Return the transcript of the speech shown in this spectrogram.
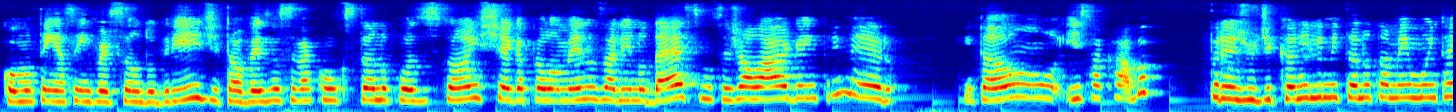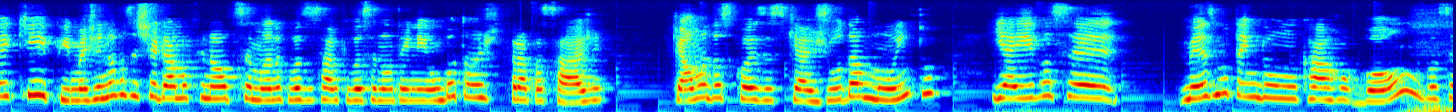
como tem essa inversão do grid, talvez você vai conquistando posições, chega pelo menos ali no décimo, você já larga em primeiro. Então, isso acaba prejudicando e limitando também muito a equipe. Imagina você chegar no final de semana que você sabe que você não tem nenhum botão de ultrapassagem, que é uma das coisas que ajuda muito, e aí você mesmo tendo um carro bom, você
